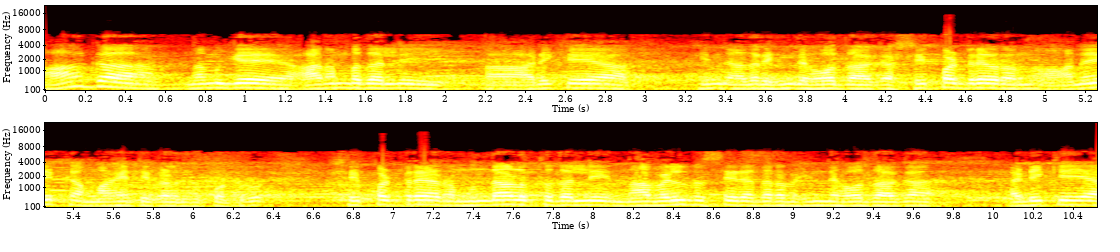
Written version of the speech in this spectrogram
ಆಗ ನಮಗೆ ಆರಂಭದಲ್ಲಿ ಆ ಅಡಿಕೆಯ ಹಿಂದೆ ಅದರ ಹಿಂದೆ ಹೋದಾಗ ಶ್ರೀಪಡ್ರೆಯವರು ಅನೇಕ ಮಾಹಿತಿಗಳನ್ನು ಕೊಟ್ಟರು. ಶ್ರೀಪಡ್ರೆಯವರ ಮುಂದಾಳತ್ವದಲ್ಲಿ ನಾವೆಲ್ಲರೂ ಸೇರಿ ಅದರ ಹಿಂದೆ ಹೋದಾಗ ಅಡಿಕೆಯ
